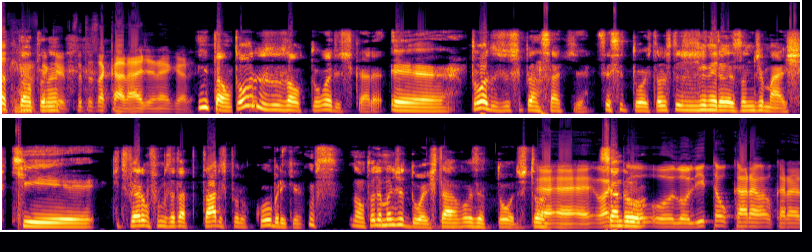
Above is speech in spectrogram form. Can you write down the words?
é tanto, né? Puta sacanagem, né, cara? Então, todos os autores, cara, é, todos, deixa eu pensar aqui, você citou, talvez esteja generalizando demais, que, que tiveram filmes adaptados pelo Kubrick, não, tô lembrando de dois, tá? Vou dizer todos. Tô, É, é, eu Sendo- acho que o, Lolita, o cara. O cara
